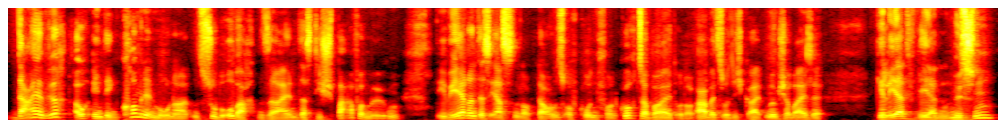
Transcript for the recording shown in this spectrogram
Daher wird auch in den kommenden Monaten zu beobachten sein, dass die Sparvermögen, die während des ersten Lockdowns aufgrund von Kurzarbeit oder Arbeitslosigkeit möglicherweise geleert werden müssen,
